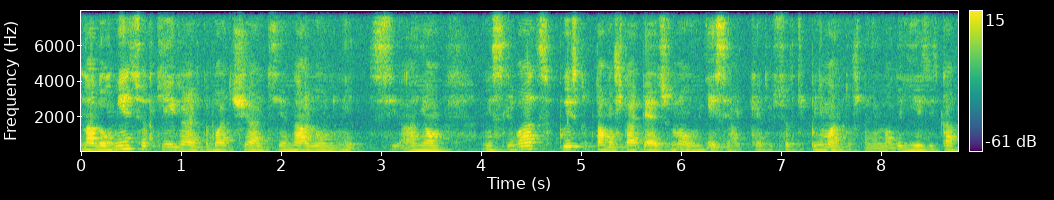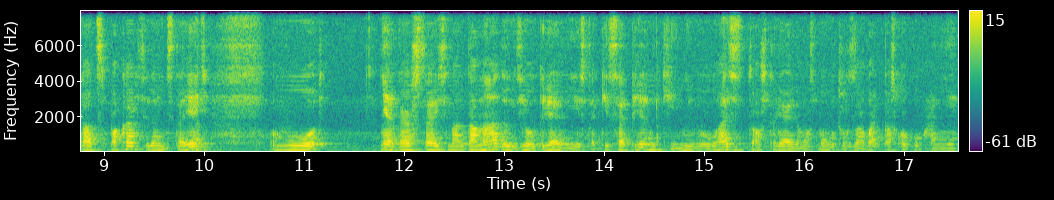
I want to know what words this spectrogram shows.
надо уметь все-таки играть на батчате, надо уметь на нем не сливаться быстро, потому что, опять же, ну, если какая-то все-таки понимаю, то, что на нем надо ездить, кататься по карте, да, не стоять, вот. Нет, конечно, стоять иногда надо, где вот реально есть такие соперники, не вылазить, потому что реально вас могут разобрать, поскольку они,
